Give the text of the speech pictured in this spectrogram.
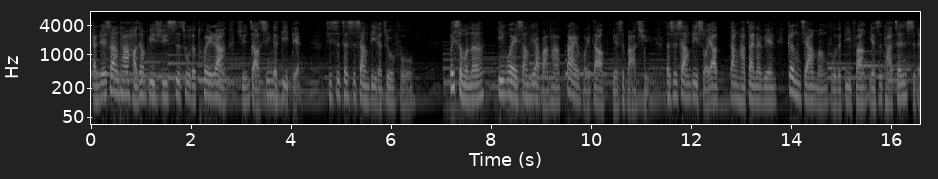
感觉上他好像必须四处的退让，寻找新的地点。其实这是上帝的祝福，为什么呢？因为上帝要把他带回到别是巴去，这是上帝所要让他在那边更加蒙福的地方，也是他真实的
